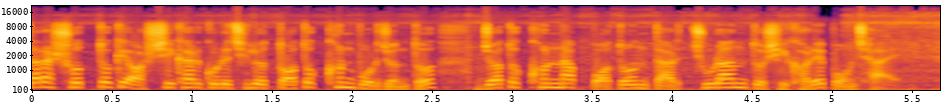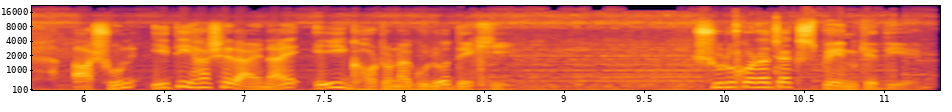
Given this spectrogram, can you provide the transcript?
তারা সত্যকে অস্বীকার করেছিল ততক্ষণ পর্যন্ত যতক্ষণ না পতন তার চূড়ান্ত শিখরে পৌঁছায়। আসুন ইতিহাসের আয়নায় এই ঘটনাগুলো দেখি। শুরু করা যাক স্পেনকে দিয়ে।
